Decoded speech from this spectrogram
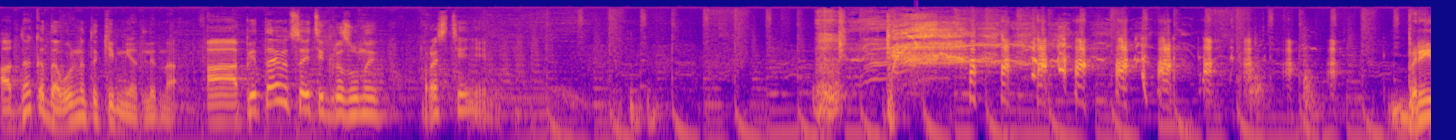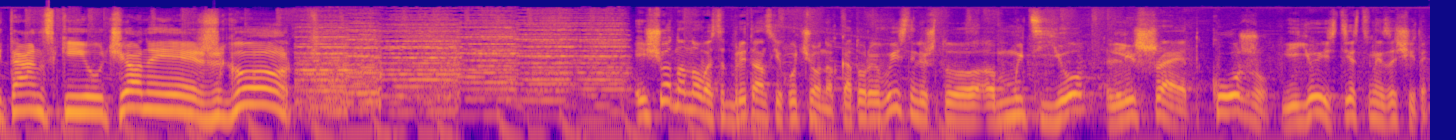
однако довольно-таки медленно. А питаются эти грызуны растениями. Британские ученые жгут. Еще одна новость от британских ученых, которые выяснили, что мытье лишает кожу ее естественной защиты.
